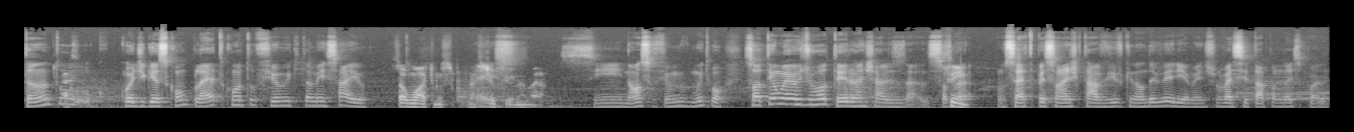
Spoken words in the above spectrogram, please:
tanto o Code Geass completo quanto o filme que também saiu. São ótimos. Assistir o É isso. filme agora. Sim, nossa, o filme é muito bom. Só tem um erro de roteiro, né, Charles? Sobre Sim. um certo personagem que tá vivo que não deveria, mas a gente não vai citar pra não dar spoiler.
